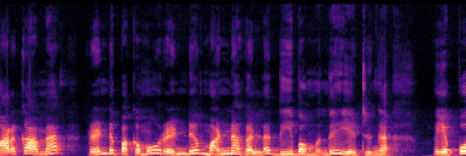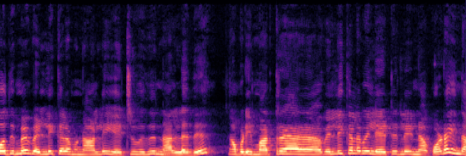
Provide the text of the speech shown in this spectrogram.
மறக்காமல் ரெண்டு பக்கமும் ரெண்டு மண்ணகலில் தீபம் வந்து ஏற்றுங்க. எப்போதுமே வெள்ளிக்கிழமை நாளில் ஏற்றுவது நல்லது. அப்படி மற்ற வெள்ளிக்கிழமையில் ஏற்றலைன்னா கூட இந்த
